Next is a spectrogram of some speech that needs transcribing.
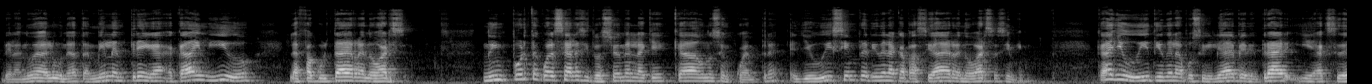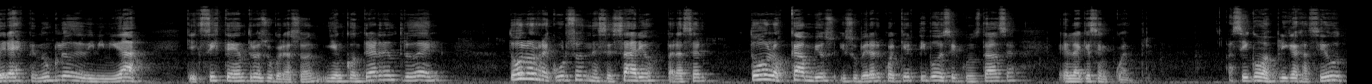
de la nueva luna, también le entrega a cada individuo la facultad de renovarse. No importa cuál sea la situación en la que cada uno se encuentre, el Yehudí siempre tiene la capacidad de renovarse a sí mismo. Cada Yehudí tiene la posibilidad de penetrar y acceder a este núcleo de divinidad que existe dentro de su corazón y encontrar dentro de él todos los recursos necesarios para hacer todos los cambios y superar cualquier tipo de circunstancia en la que se encuentre. Así como explica Hasidut,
